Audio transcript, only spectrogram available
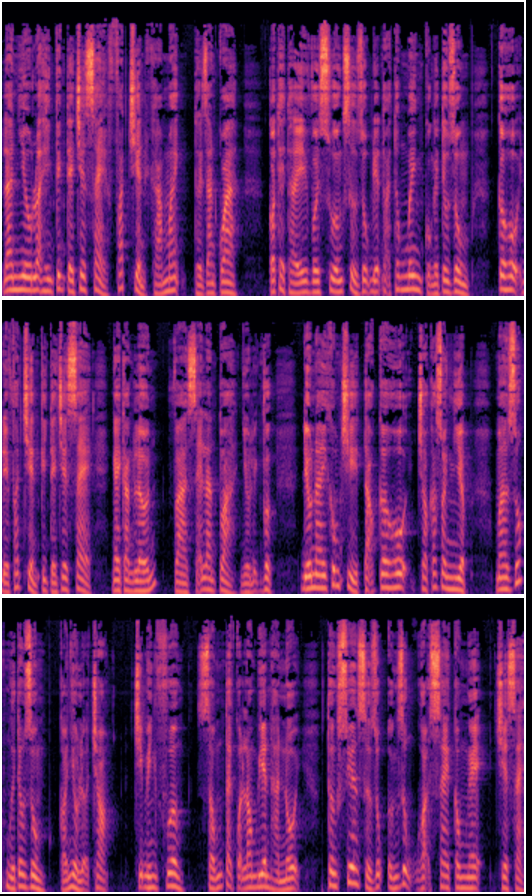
là nhiều loại hình kinh tế chia sẻ phát triển khá mạnh thời gian qua. Có thể thấy với xu hướng sử dụng điện thoại thông minh của người tiêu dùng, cơ hội để phát triển kinh tế chia sẻ ngày càng lớn và sẽ lan tỏa nhiều lĩnh vực. Điều này không chỉ tạo cơ hội cho các doanh nghiệp mà giúp người tiêu dùng có nhiều lựa chọn. Chị Minh Phương, sống tại quận Long Biên, Hà Nội, thường xuyên sử dụng ứng dụng gọi xe công nghệ chia sẻ.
